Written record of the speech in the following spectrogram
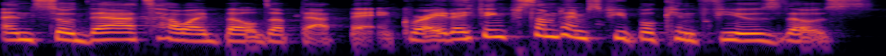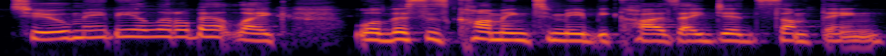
And so that's how I build up that bank, right? I think sometimes people confuse those two, maybe a little bit like, well, this is coming to me because I did something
